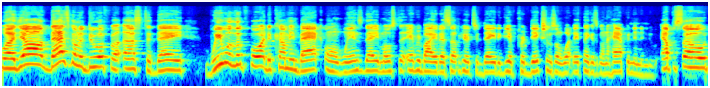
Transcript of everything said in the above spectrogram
Well, y'all, that's gonna do it for us today. We will look forward to coming back on Wednesday. Most of everybody that's up here today to give predictions on what they think is going to happen in the new episode.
